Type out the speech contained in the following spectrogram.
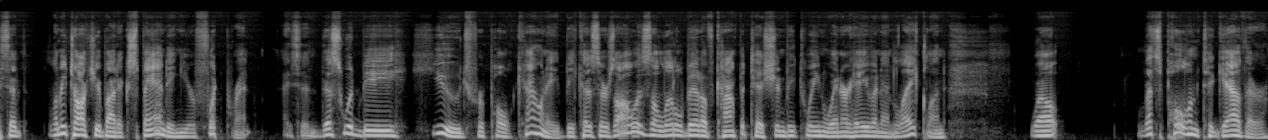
said, let me talk to you about expanding your footprint. I said, this would be huge for Polk County because there's always a little bit of competition between Winter Haven and Lakeland. Well, let's pull them together.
